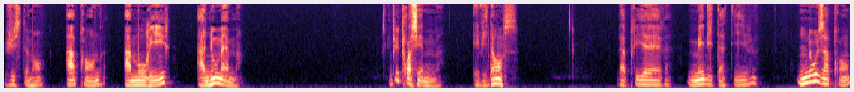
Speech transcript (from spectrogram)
justement apprendre à mourir à nous-mêmes. Et puis troisième évidence, la prière méditative nous apprend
